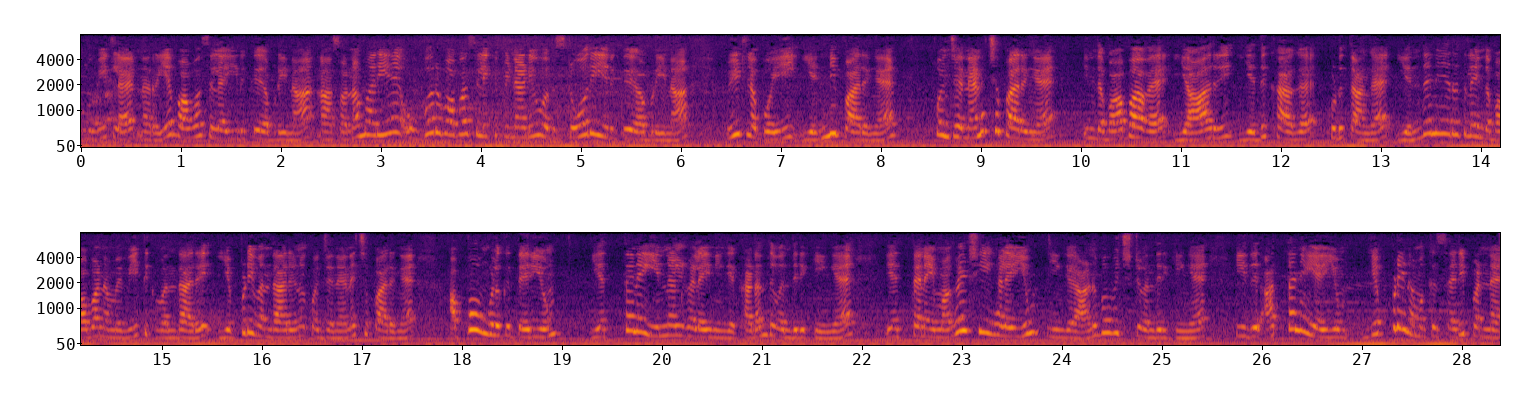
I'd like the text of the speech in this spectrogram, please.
உங்க வீட்டுல நிறைய பாபா சிலை இருக்கு அப்படின்னா நான் சொன்ன மாதிரியே ஒவ்வொரு பாபா சிலைக்கு பின்னாடியும் ஒரு ஸ்டோரி இருக்கு அப்படின்னா வீட்டில் போய் எண்ணி பாருங்க. கொஞ்சம் நினைச்சு பாருங்க. இந்த பாபாவை யாரு எதுக்காக கொடுத்தாங்க எந்த நேரத்துல இந்த பாபா நம்ம வீட்டுக்கு வந்தாரு எப்படி வந்தாருன்னு கொஞ்சம் நினைச்சு பாருங்க. அப்போ உங்களுக்கு தெரியும் எத்தனை இன்னல்களை நீங்க கடந்து வந்திருக்கீங்க எத்தனை மகிழ்ச்சிகளையும் நீங்க அனுபவிச்சுட்டு வந்திருக்கீங்க இது அத்தனையையும் எப்படி நமக்கு சரி பண்ண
